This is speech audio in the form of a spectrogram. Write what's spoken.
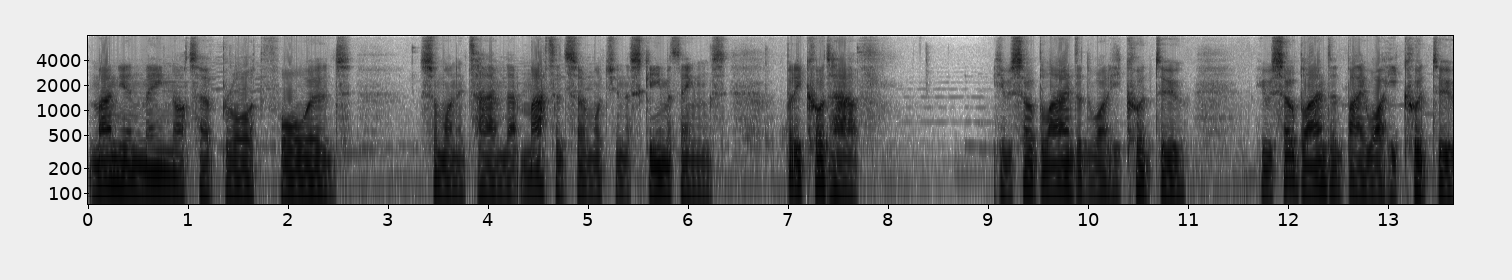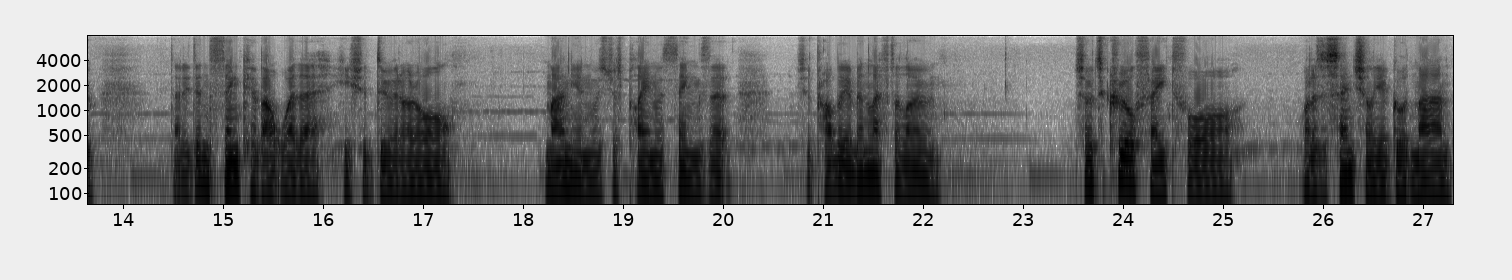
Mannion may not have brought forward someone in time that mattered so much in the scheme of things, but he could have. He was so blinded what he could do. He was so blinded by what he could do that he didn't think about whether he should do it at all. Mannion was just playing with things that should probably have been left alone. So it's a cruel fate for what is essentially a good man.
